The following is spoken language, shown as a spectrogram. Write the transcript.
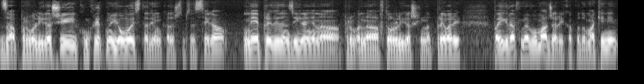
за прволигаши и конкретно и овој стадион каде што се сега не е предвиден за играње на на второлигашки надпревари, па игравме во Маџари како домакини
